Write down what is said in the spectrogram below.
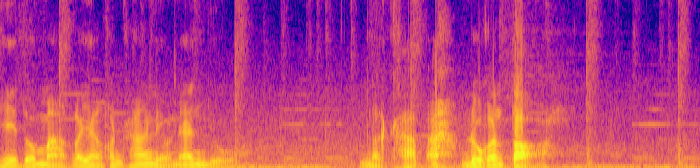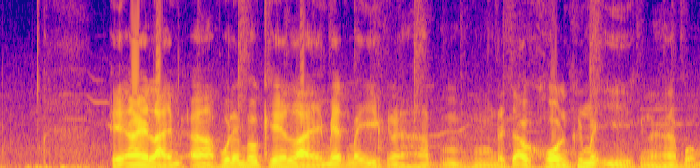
ที่ตัวหมากก็ยังค่อนข้างเหนียวแน่นอยู่นะครับอะดูกันต่อ AI ไหลอ่าผู้เล่นโปรเคไหลเม็ดมาอีกนะครับเดี๋ยวจะเอาโคนขึ้นมาอีกนะครับผม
